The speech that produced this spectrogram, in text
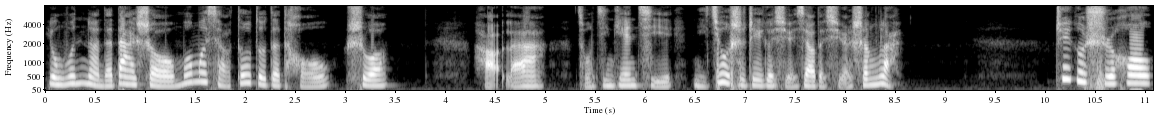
用温暖的大手摸摸小豆豆的头，说：“好了，从今天起，你就是这个学校的学生了。”这个时候，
